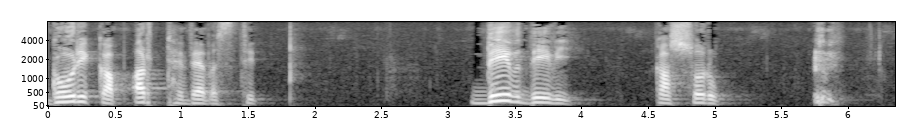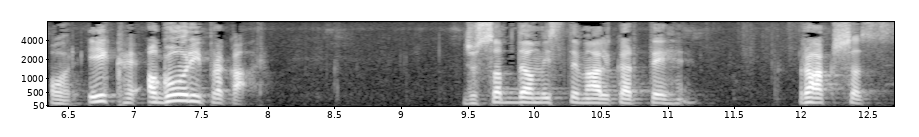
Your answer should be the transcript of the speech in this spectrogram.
गौरी का अर्थ है व्यवस्थित। देव देवी का स्वरूप। और एक है अगौरी प्रकार। जो शब्द हम इस्तेमाल करते हैं राक्षस,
